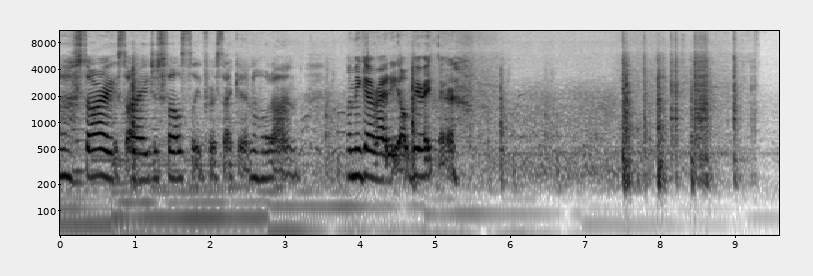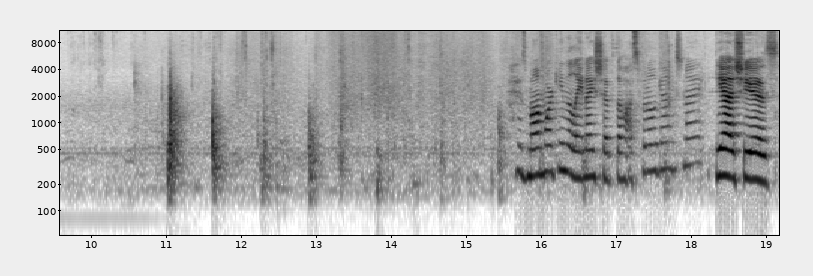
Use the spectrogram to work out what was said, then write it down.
Uh, sorry, sorry. I just fell asleep for a second. Hold on. Let me get ready. I'll be right there. Is mom working the late night shift at the hospital again tonight? Yeah, she is.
